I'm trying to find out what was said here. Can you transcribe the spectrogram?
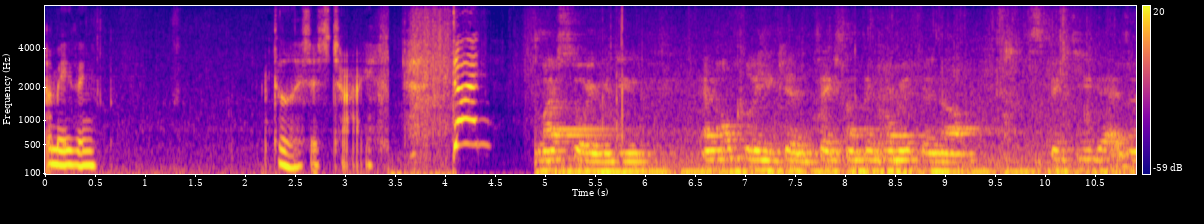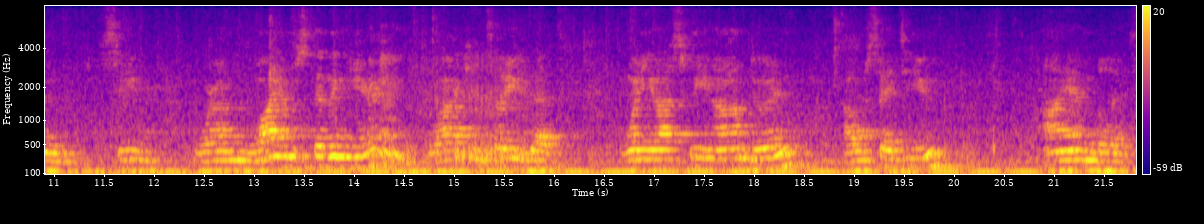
amazing, delicious chai. Done. My story with you and hopefully you can take something from it and uh, speak to you guys and see where I'm, why I'm still in here and why I can tell you that when you ask me how I'm doing, I will say to you, I am blessed.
